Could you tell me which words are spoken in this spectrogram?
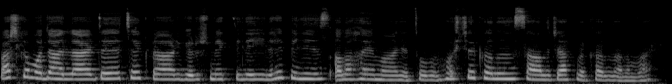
Başka modellerde tekrar görüşmek dileğiyle hepiniz Allah'a emanet olun. Hoşçakalın, sağlıcakla kalın hanımlar.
